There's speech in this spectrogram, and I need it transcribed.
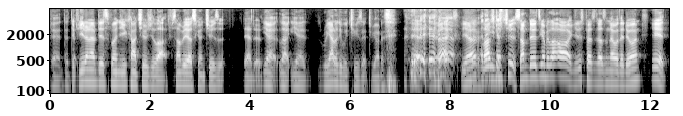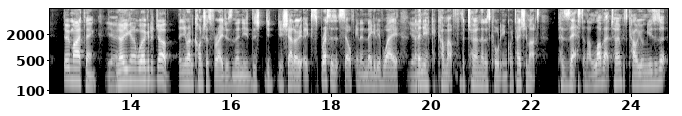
Yeah. That, that- If you don't have discipline, you can't choose your life. Somebody else going to choose it. Yeah, dude. yeah, like yeah, reality would choose it. To be honest. Yeah, facts. You know, Yeah. And then life's gonna choose. Some dude's gonna be like, "Oh, this person doesn't know what they're doing. Yeah, do my thing." yeah. You know, you're gonna work at a job. Then you're unconscious for ages, and then you, this, your, your shadow expresses itself in a negative way, Yeah. and then you come up with the term that is called in quotation marks possessed. And I love that term because Carl Jung uses it.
